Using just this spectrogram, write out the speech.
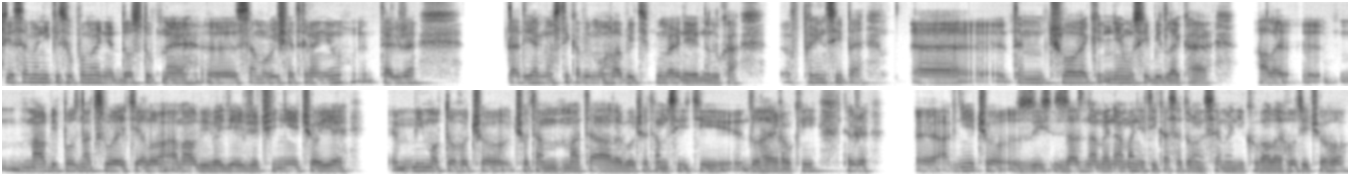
tie semeníky sú pomerne dostupné e, samovyšetreniu, takže tá diagnostika by mohla byť pomerne jednoduchá. V princípe e, ten človek nemusí byť lekár, ale e, mal by poznať svoje telo a mal by vedieť, že či niečo je mimo toho, čo, čo tam matá alebo čo tam cíti dlhé roky. Takže ak niečo zaznamenám, a netýka sa to len semeníkov, ale hoci čoho,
